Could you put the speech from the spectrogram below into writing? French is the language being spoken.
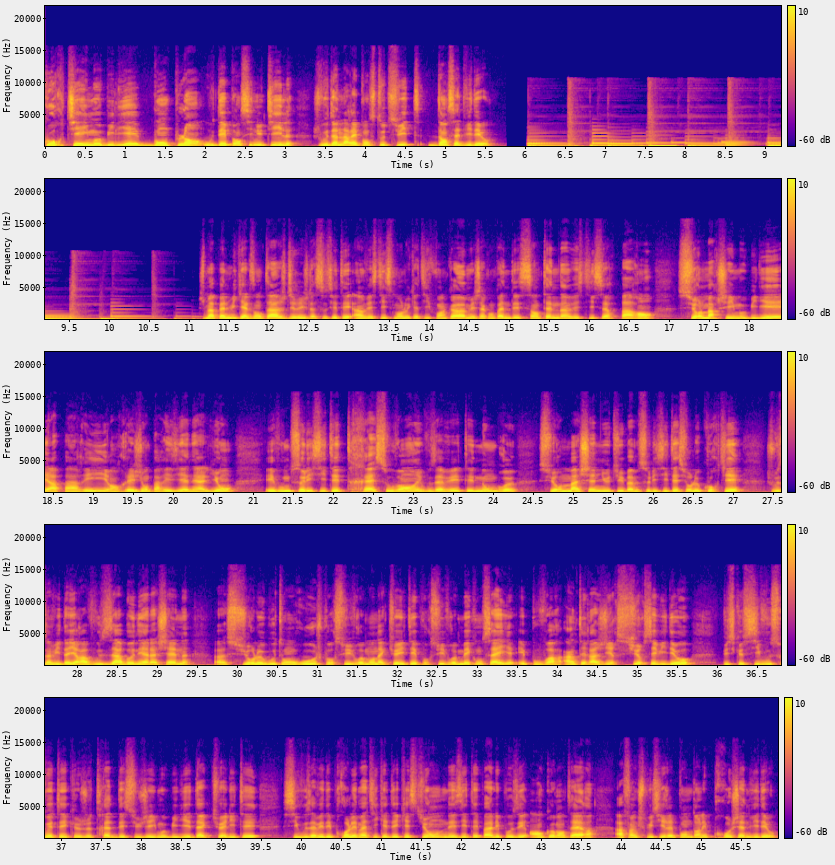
Courtier immobilier, bon plan ou dépenses inutiles Je vous donne la réponse tout de suite dans cette vidéo. Je m'appelle Mickaël Zonta, je dirige la société investissementlocatif.com et j'accompagne des centaines d'investisseurs par an sur le marché immobilier à Paris, en région parisienne et à Lyon. Et vous me sollicitez très souvent et vous avez été nombreux sur ma chaîne YouTube à me solliciter sur le courtier. Je vous invite d'ailleurs à vous abonner à la chaîne sur le bouton rouge pour suivre mon actualité, pour suivre mes conseils et pouvoir interagir sur ces vidéos. Puisque si vous souhaitez que je traite des sujets immobiliers d'actualité, si vous avez des problématiques et des questions, n'hésitez pas à les poser en commentaire afin que je puisse y répondre dans les prochaines vidéos.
